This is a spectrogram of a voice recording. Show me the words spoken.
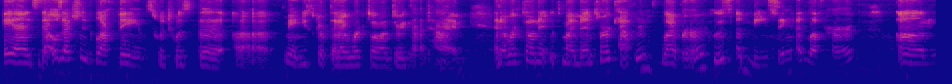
And that was actually The Black Veins, which was the uh, manuscript that I worked on during that time. And I worked on it with my mentor, Catherine Weber, who's amazing. I love her. Um,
